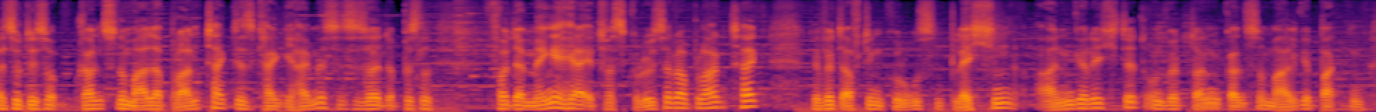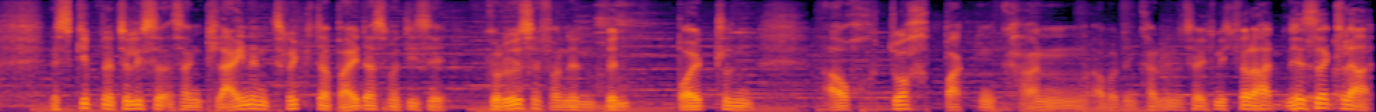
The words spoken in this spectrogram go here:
Also das ist ein ganz normaler Brandteig, das ist kein Geheimnis. Das ist halt ein bisschen von der Menge her etwas größerer Brandteig. Der wird auf den großen Blechen angerichtet und wird dann ganz normal gebacken. Es gibt natürlich so, so einen kleinen Trick dabei, dass man diese Größe von den Windbeuteln auch durchbacken kann. Aber den kann ich natürlich nicht verraten, ist ja klar.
